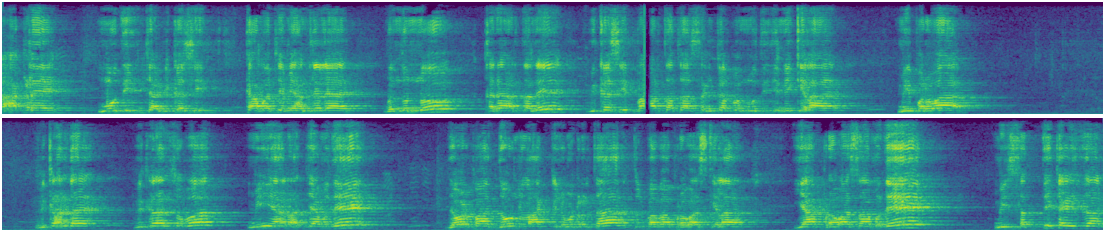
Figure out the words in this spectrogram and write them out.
आकडे मोदींच्या विकसित कामाचे मी आणलेले आहेत. बंधूंनो खऱ्या अर्थाने विकसित भारताचा संकल्प मोदीजींनी केला आहे. मी परवा विक्रांत आहे. विक्रांत सोबत मी या राज्यामध्ये जवळपास दोन लाख किलोमीटरचा अतुल बाबा प्रवास केला. या प्रवासामध्ये मी सत्तेचाळीस हजार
